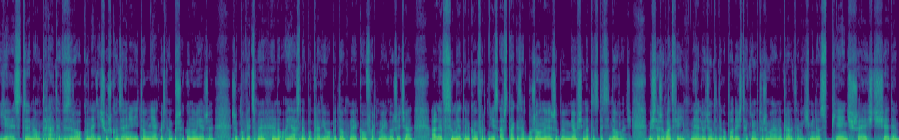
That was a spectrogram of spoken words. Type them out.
jest na utratę wzroku, na jakieś uszkodzenie i to mnie jakoś tam przekonuje, że, że powiedzmy, no jasne, poprawiłoby to komfort mojego życia, ale w sumie ten komfort nie jest aż tak zaburzony, żebym miał się na to zdecydować. Myślę, że łatwiej e, ludziom do tego podejść, takim, którzy mają naprawdę tam jakiś minus 5, 6, 7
